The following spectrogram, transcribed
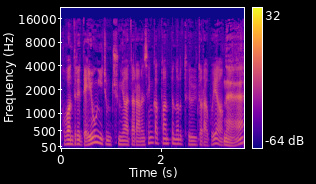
법안들의 내용이 좀 중요하다라는 생각도 한편으로 들더라고요. 네.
